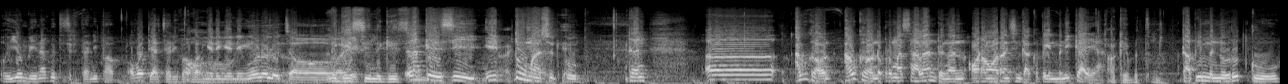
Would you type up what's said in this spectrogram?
"Oh iya mbien aku diceritani bapak, apa diajari bapak Oh, ngene-ngene iya. ngono lho, coy." Legacy, legacy. Legacy, itu Oke, maksudku. oke. Dan eh aku gak aku gak ono permasalahan dengan orang-orang sing gak kepengin menikah ya. oke betul Tapi menurutku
